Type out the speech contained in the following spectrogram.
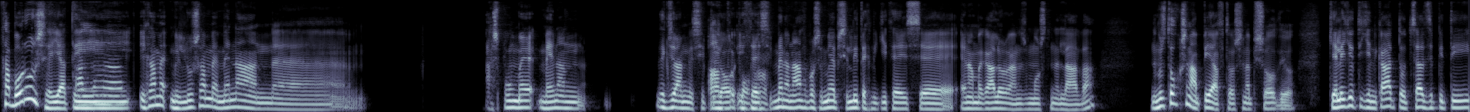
Θα μπορούσε, γιατί Αλλά- είχαμε, μιλούσαμε με έναν. Ε, ας πούμε, με έναν. Δεν ξέρω αν είναι CPO Άνθρωπο, η θέση. α. Με έναν άνθρωπο σε μια υψηλή τεχνική θέση σε ένα μεγάλο οργανισμό στην Ελλάδα. Νομίζω το έχω ξαναπεί αυτό σε ένα επεισόδιο. Και έλεγε ότι γενικά το ChatGPT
